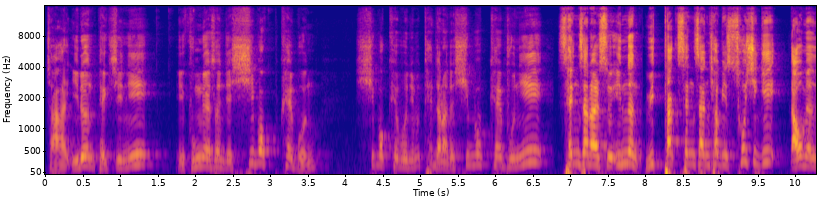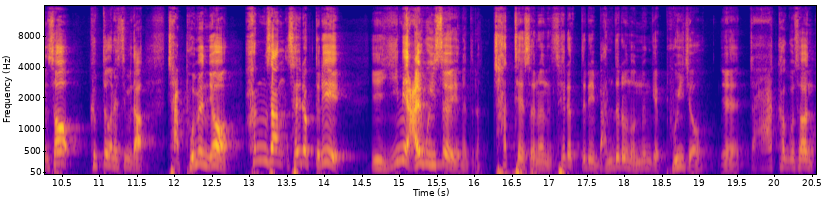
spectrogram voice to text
자 이런 백신이 이 국내에서 이제 10억 회분 10억 회분이면 대단하죠. 10억 회분이 생산할 수 있는 위탁 생산 협의 소식이 나오면서 급등을 했습니다. 자 보면요. 항상 세력들이 이 이미 알고 있어요 얘네들은. 차트에서는 세력들이 만들어 놓는 게 보이죠. 예 쫙 하고선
